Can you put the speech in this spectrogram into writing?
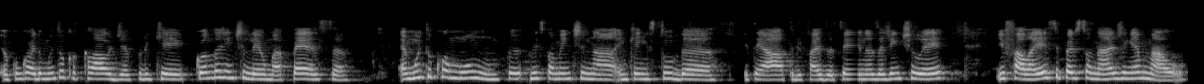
Eu concordo muito com a Cláudia, porque quando a gente lê uma peça, é muito comum, principalmente na, em quem estuda teatro e faz as cenas, a gente lê e fala: esse personagem é mal.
